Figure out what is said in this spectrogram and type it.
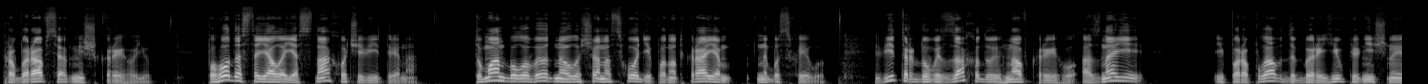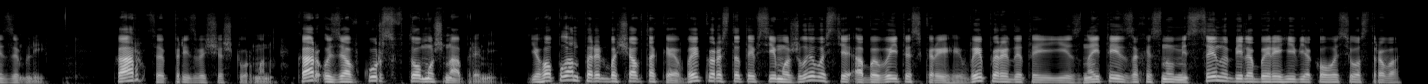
пробирався між кригою. Погода стояла ясна, хоч і вітряна. Туман було видно лише на сході, понад краєм небосхилу. Вітер дув із заходу і гнав кригу, а з неї і пароплав до берегів північної землі. Кар це прізвище штурмана. Кар узяв курс в тому ж напрямі. Його план передбачав таке: використати всі можливості, аби вийти з криги, випередити її, знайти захисну місцину біля берегів якогось острова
